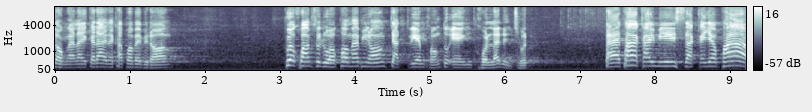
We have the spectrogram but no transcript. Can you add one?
ส่งอะไรก็ได้นะครับพ่อแม่พี่น้อง เพื่อความสะดวกพ่อแม่พี่น้องจัดเตรียมของตัวเองคนละหนึ่งชุด แต่ถ้าใครมีศักยภาพ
